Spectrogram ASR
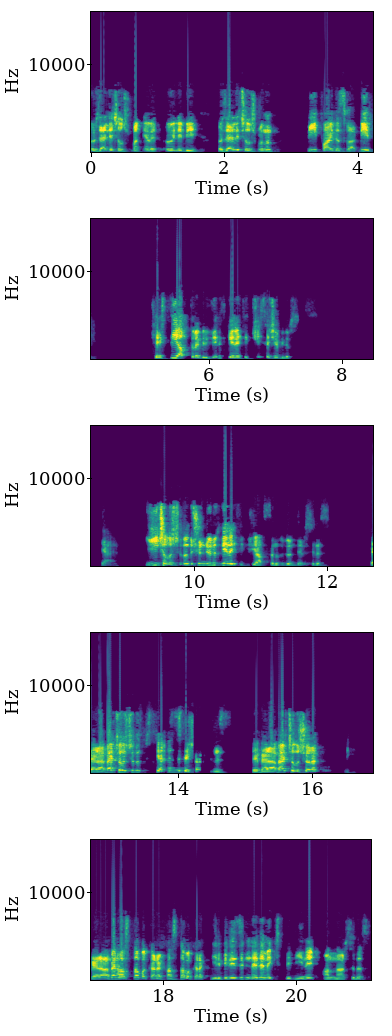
özelde çalışmak evet öyle bir özelde çalışmanın bir faydası var. Bir, testi yaptırabildiğiniz genetikçiyi seçebilirsiniz. Yani iyi çalıştığını düşündüğünüz genetikçi hastanızı gönderirsiniz. Beraber çalıştığınız psikiyatristi evet. seçersiniz ve beraber çalışarak beraber hasta bakarak hasta bakarak birbirinizin ne demek istediğini anlarsınız.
